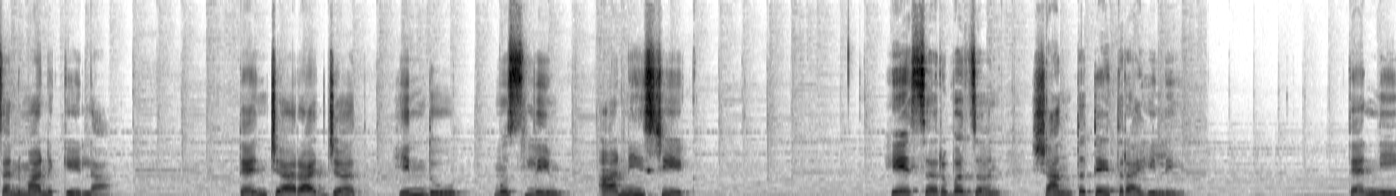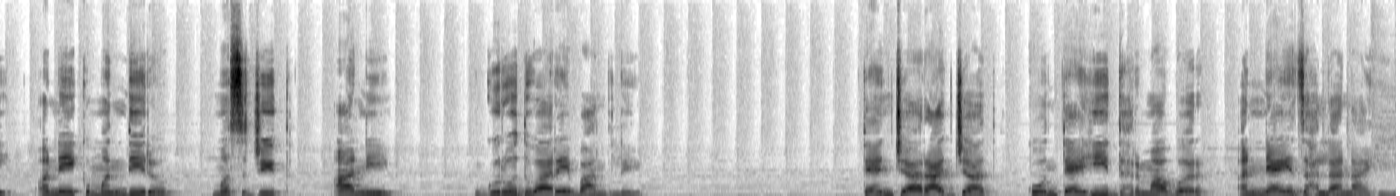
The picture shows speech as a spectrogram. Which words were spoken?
सन्मान केला. त्यांच्या राज्यात हिंदू मुस्लिम आणि शीख हे सर्वजण शांततेत राहिले. त्यांनी अनेक मंदिरं मस्जिद आणि गुरुद्वारे बांधले. त्यांच्या राज्यात कोणत्याही धर्मावर अन्याय झाला नाही.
